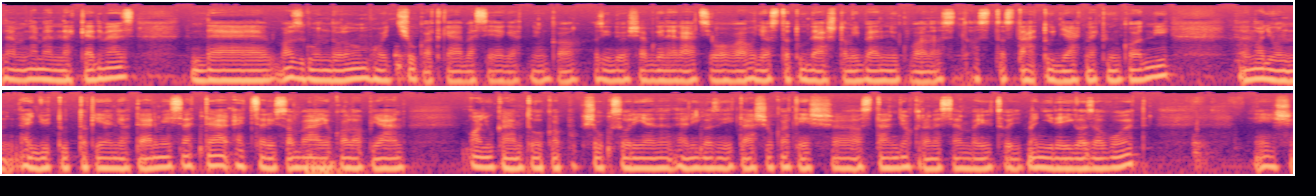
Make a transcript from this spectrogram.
nem, nem ennek kedvez, de azt gondolom, hogy sokat kell beszélgetnünk a, az idősebb generációval, hogy azt a tudást, ami bennük van, azt, azt, azt át tudják nekünk adni. Nagyon együtt tudtak élni a természettel, egyszerű szabályok alapján anyukámtól kapok sokszor ilyen eligazításokat, és aztán gyakran eszembe jut, hogy mennyire igaza volt, és,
